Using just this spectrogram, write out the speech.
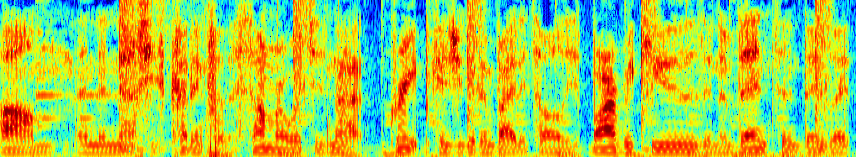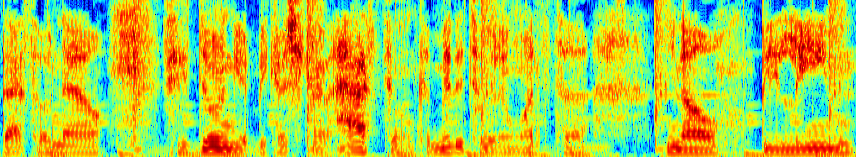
um, and then now she's cutting for the summer, which is not great because you get invited to all these barbecues and events and things like that. So now she's doing it because she kind of has to and committed to it and wants to, you know, be lean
